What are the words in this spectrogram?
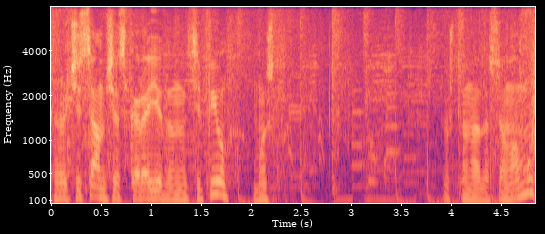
Короче, сам сейчас короеда нацепил. Может, что надо самому.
